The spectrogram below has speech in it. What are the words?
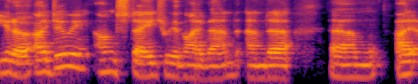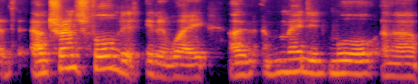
You know, I do it on stage with my band, and uh, um, I, I transformed it in a way I made it more uh,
